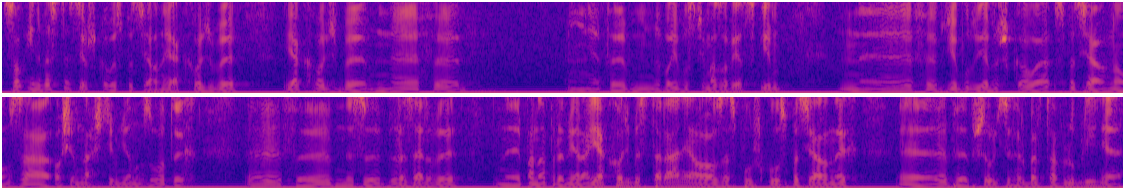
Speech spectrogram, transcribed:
są inwestycje w szkoły specjalne, jak choćby, jak choćby w w województwie mazowieckim, gdzie budujemy szkołę specjalną za 18 milionów złotych z rezerwy pana premiera, jak choćby starania o zespół szkół specjalnych przy ulicy Herberta w Lublinie,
